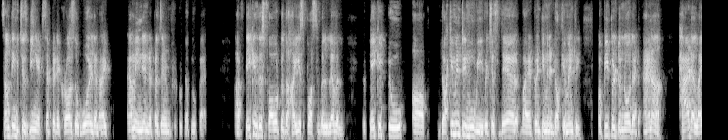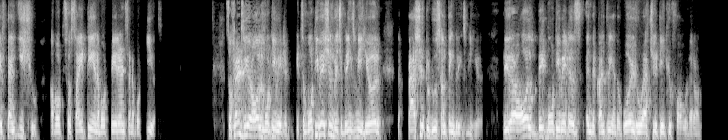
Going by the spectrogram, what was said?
something which is being accepted across the world. And I am an Indian representative to WPATH. I've taken this forward to the highest possible level to take it to a documentary movie, which is there by a 20 minute documentary, for people to know that Anna had a lifetime issue about society and about parents and about peers. So, friends, we are all motivated. It's a motivation which brings me here. The passion to do something brings me here. These are all big motivators in the country and the world who actually take you forward around.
